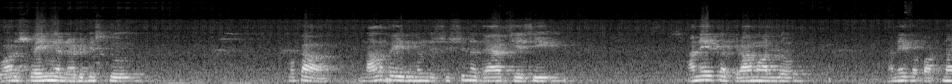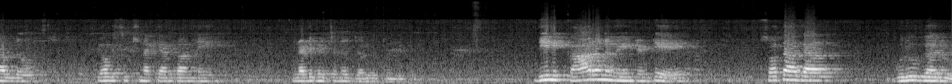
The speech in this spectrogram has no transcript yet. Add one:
వారు స్వయంగా నడిపిస్తూ ఒక నలభై ఐదు మంది శిష్యుని తయారు చేసి అనేక గ్రామాల్లో అనేక పట్టణాల్లో యోగ శిక్షణ కేంద్రాన్ని నడిపించడం జరుగుతుంది. దీనికి కారణం ఏంటంటే స్వతహాగా గురువు గారు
